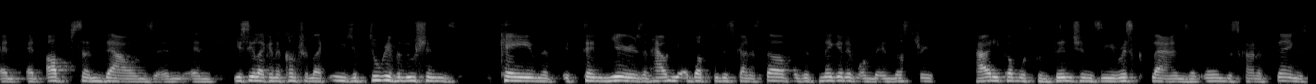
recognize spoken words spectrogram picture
and and ups and downs, and and you see like in a country like Egypt, two revolutions came at, at 10 years, and how do you adapt to this kind of stuff? Is it negative on the industry? How do you come with contingency, risk plans, and all this kind of things?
